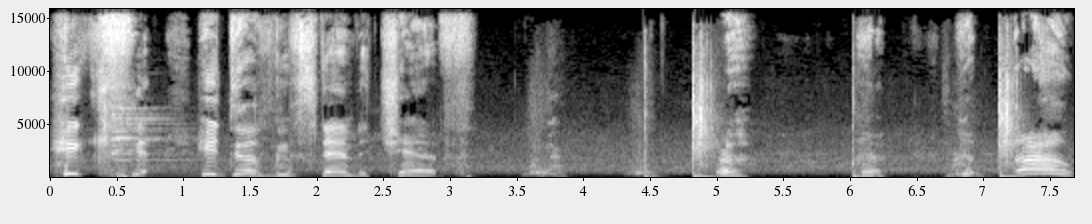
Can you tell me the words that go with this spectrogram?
He he doesn't stand a chance. Uh, uh, Oh!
